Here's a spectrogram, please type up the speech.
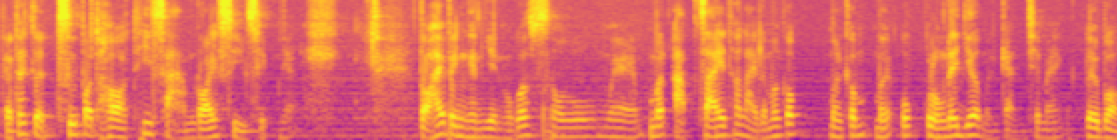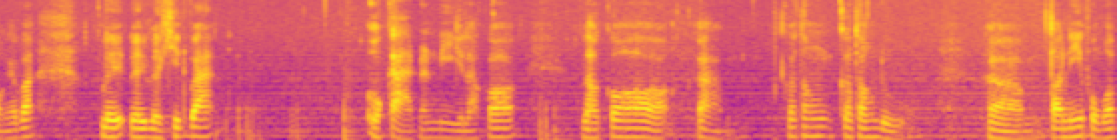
แต่ถ้าเกิดซื้อปตทที่สามร้อยสี่สิบเนี่ย ต่อให้เป็นเงินเย็นผมก็โซแมมันอับใจเท่าไหร่แล้วมันก็มันก็มันลงได้เยอะเหมือนกันใช่ไหมเลยบอกไงว่าเลยเลยเลยคิดว่าโอกาสมันมีแล้วก็แล้วก็ก็ต้องก็ต้องดู ตอนนี้ผมว่า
